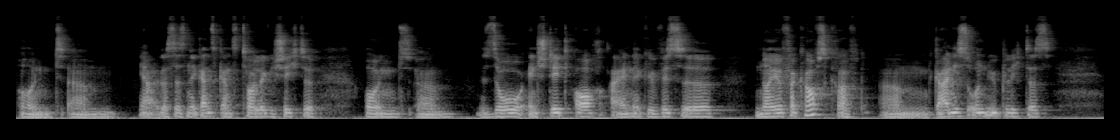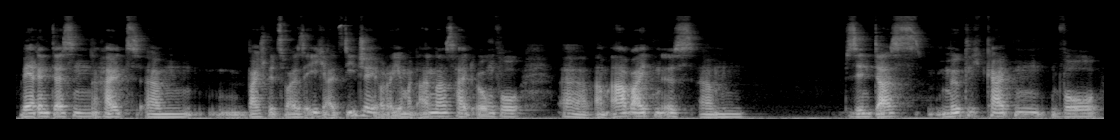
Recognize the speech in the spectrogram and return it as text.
und ähm, ja, das ist eine ganz, ganz tolle Geschichte und ähm, so entsteht auch eine gewisse neue Verkaufskraft. Ähm, gar nicht so unüblich, dass währenddessen halt ähm, beispielsweise ich als DJ oder jemand anders halt irgendwo äh, am Arbeiten ist, ähm, sind das Möglichkeiten, wo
